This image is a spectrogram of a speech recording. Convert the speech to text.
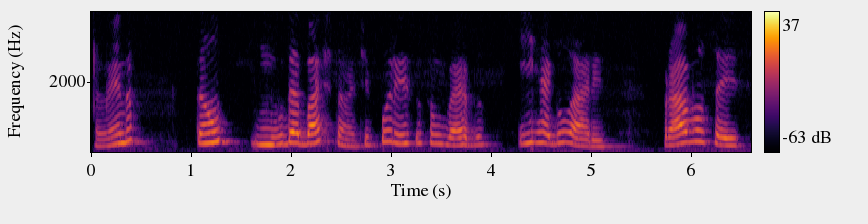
Tá vendo? Então, muda bastante. Por isso, são verbos irregulares para vocês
